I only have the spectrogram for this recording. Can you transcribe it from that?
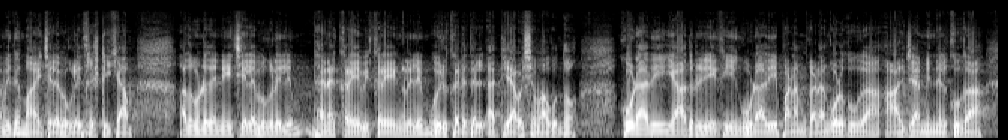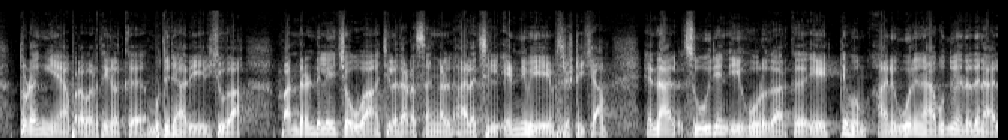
അമിതമായ ചെലവുകളെ സൃഷ്ടിക്കാം. അതുകൊണ്ട് തന്നെ ചെലവുകളിലും ധനക്രയ വിക്രയങ്ങളിലും ഒരു കരുതൽ അത്യാവശ്യമാകുന്നു. കൂടാതെ യാതൊരു രേഖയും കൂടാതെ പണം കടം കൊടുക്കുക ആൾജാമ്യം നിൽക്കുക തുടങ്ങിയ പ്രവൃത്തികൾക്ക് മുതിരാതെ ഇരിക്കുക പന്ത്രണ്ടിലെ ചൊവ്വ ചില തടസ്സങ്ങൾ അലച്ചിൽ എന്നിവയെയും സൃഷ്ടിക്കാം. എന്നാൽ സൂര്യൻ ഈ കൂറുകാർക്ക് ഏറ്റവും അനുകൂലനാകുന്നു എന്നതിനാൽ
